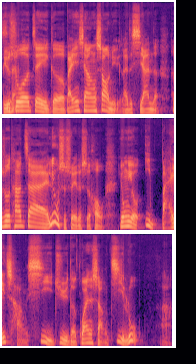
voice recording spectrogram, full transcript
比如说这个白岩乡少女来自西安的，她说她在六十岁的时候拥有一百场戏剧的观赏记录啊。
